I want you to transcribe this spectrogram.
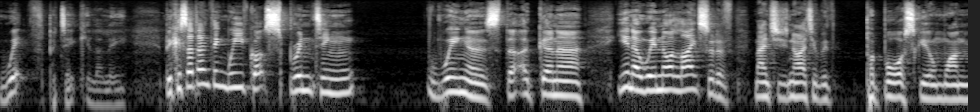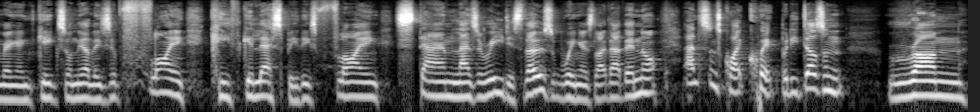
width, particularly. Because I don't think we've got sprinting wingers that are gonna, you know, we're not like sort of Manchester United with Poborsky on one ring and Giggs on the other. These are flying Keith Gillespie, these flying Stan Lazaridis, those wingers like that. They're not. Anderson's quite quick, but he doesn't run.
